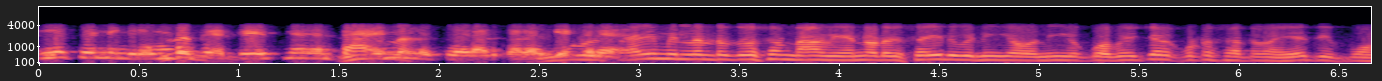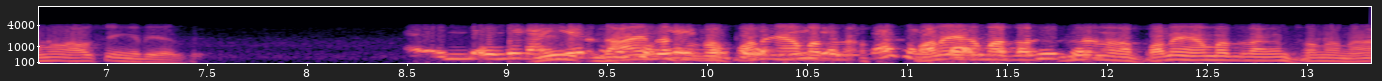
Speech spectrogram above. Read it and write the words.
இல்ல சார் நீங்க ரொம்ப பே- பேசினா எனக்கு டைம் இல்ல சார் அதுக்காக உங்களுக்கு கேட்கறேன் டைம் இல்லைன்றதுக்கோசரம் நான் என்னோட சைடு நீங்க நீங்க கொ- வைக்கிற குற்றச்சாட்டை நான் ஏற்றி போகணும்னு அவசியம் கிடையாது. நான் என்ன சொல்றேன்? பணம் ஏமாத்தினா பணம் ஏமாத்தினா இல்லை நான் பணம் ஏமாத்தினாங்கன்னு சொன்னேன்னா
